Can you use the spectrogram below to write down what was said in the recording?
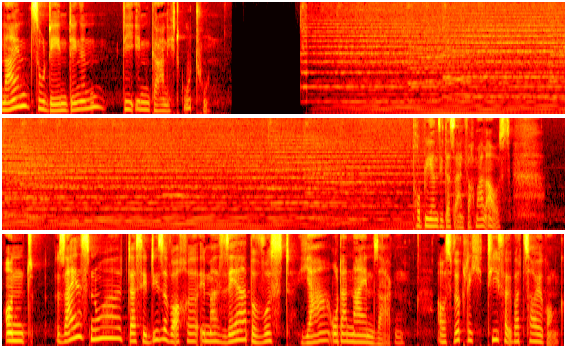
Nein zu den Dingen, die Ihnen gar nicht gut tun. Probieren Sie das einfach mal aus. Und sei es nur, dass Sie diese Woche immer sehr bewusst Ja oder Nein sagen aus wirklich tiefer Überzeugung.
